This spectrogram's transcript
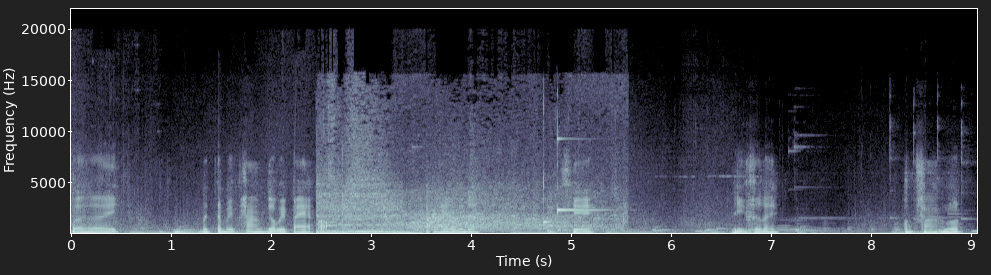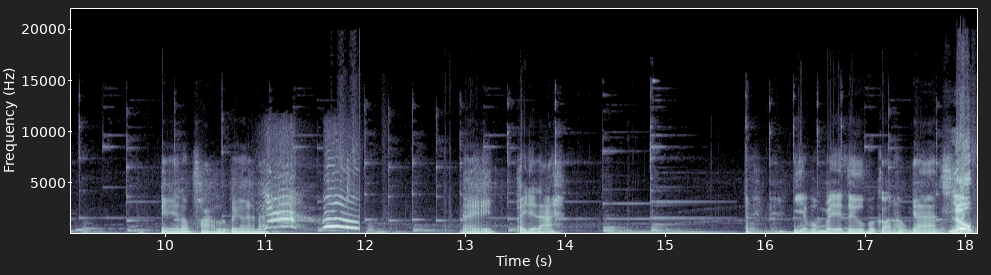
เฮ้ย มันจะไม่พังก็ไม่แปลกหรอก อะไรวะเนี่ย โอเค นี่คืออะไรผมฝากรถ เคเราฝากรถไปก่อนนะไหนเอ้ยเดี๋ยวนะเยี่ยผมไม่ได้ซื้ออุปกรณ์ทำงาน Nope.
